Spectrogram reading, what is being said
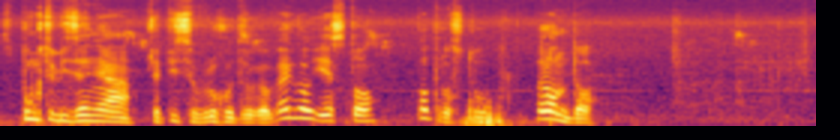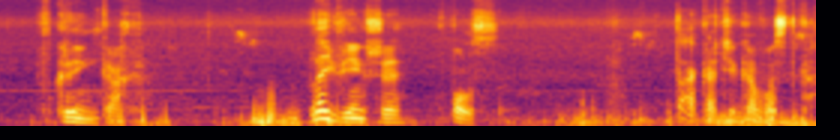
z punktu widzenia przepisów ruchu drogowego jest to po prostu rondo w Krynkach. Największe w Polsce. Taka ciekawostka.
